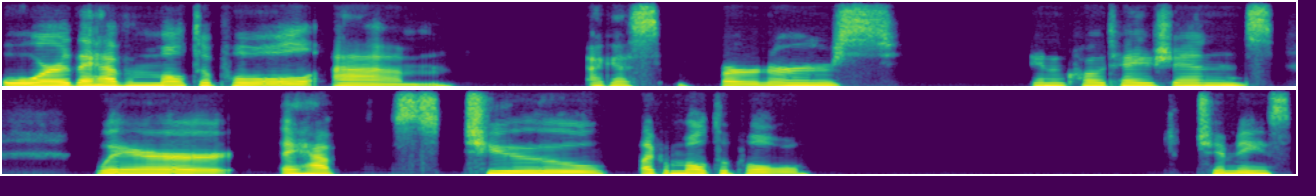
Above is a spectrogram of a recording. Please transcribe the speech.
or they have multiple um I guess burners in quotations where they have two like multiple chimneys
